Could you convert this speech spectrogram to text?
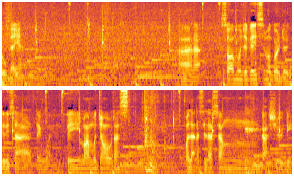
Dugay ah. Ara. So, amo dyan guys mag-order diri sa Taiwan. Kay mga mo dyan oras. Wala na sila sang cashier day.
